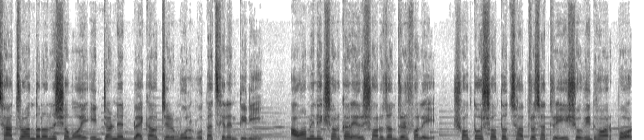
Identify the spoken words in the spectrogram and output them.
ছাত্র আন্দোলনের সময় ইন্টারনেট ব্ল্যাকআউটের মূল হোতা ছিলেন তিনি। আওয়ামী লীগ সরকারের ষড়যন্ত্রের ফলে শত শত ছাত্রছাত্রী শহীদ হওয়ার পর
